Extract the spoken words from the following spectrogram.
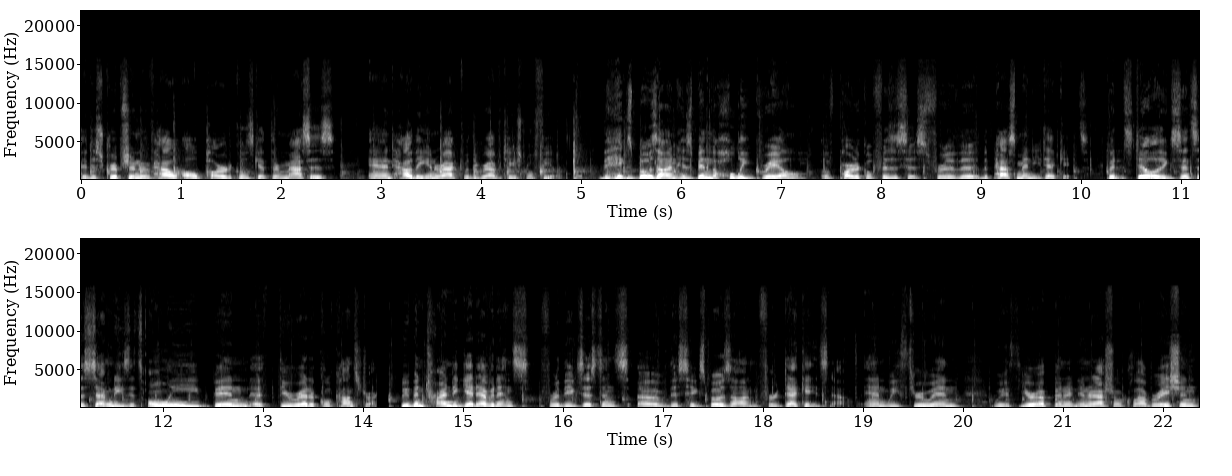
a description of how all particles get their masses and how they interact with the gravitational field. The Higgs boson has been the holy grail of particle physicists for the, the past many decades. But still, since the 70s, it's only been a theoretical construct. We've been trying to get evidence for the existence of this Higgs boson for decades now. And we threw in with Europe and an international collaboration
